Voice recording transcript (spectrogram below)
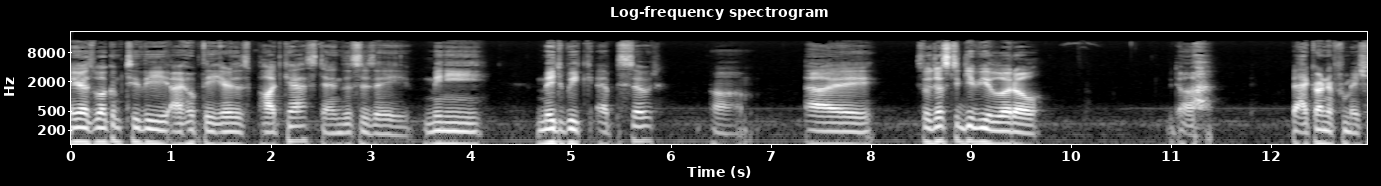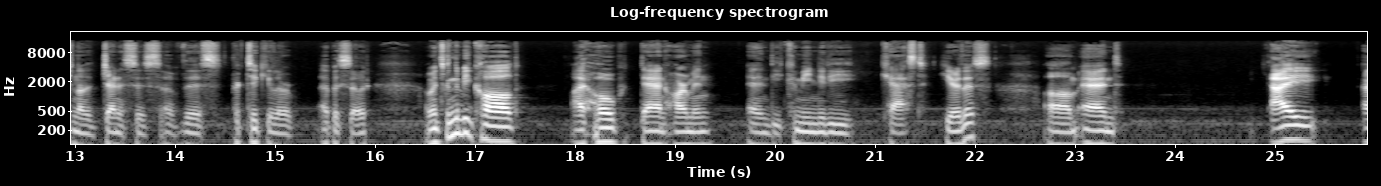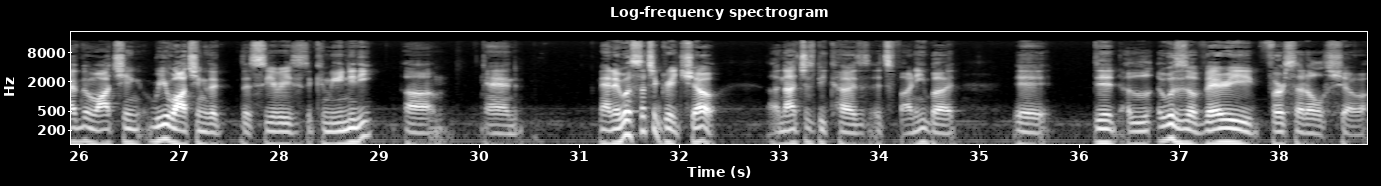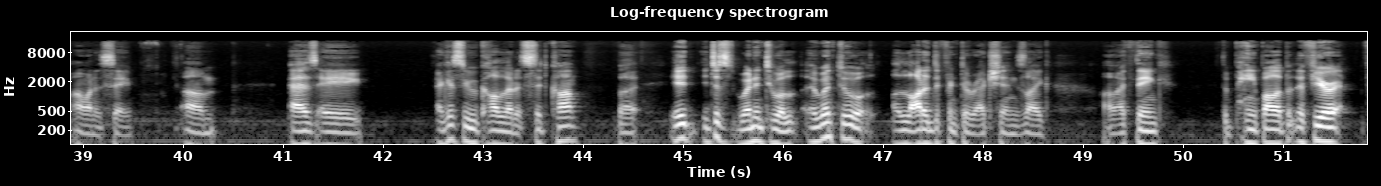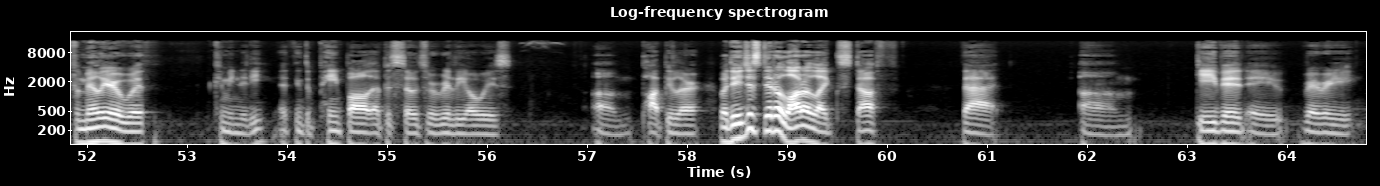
Hey guys, welcome to the I Hope They Hear This podcast, and this is a mini midweek episode. Um, I so just to give you a little uh, background information on the genesis of this particular episode, um, it's going to be called "I Hope Dan Harmon and the Community Cast Hear This," um, and I I've been watching rewatching the the series The Community. Um, and man, it was such a great show. Uh, not just because it's funny, but it did. A, it was a very versatile show. I want to say, um, as a, I guess you would call it a sitcom, but it it just went into a it went to a, a lot of different directions. Like, uh, I think the paintball. If you're familiar with Community, I think the paintball episodes were really always um, popular, but they just did a lot of like stuff that um, gave it a very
